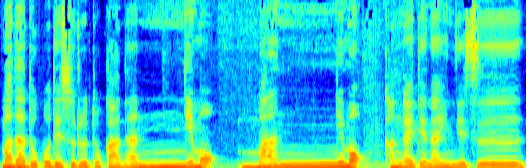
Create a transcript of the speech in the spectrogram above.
まだどこでするとか何にも何にも考えてないんです。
